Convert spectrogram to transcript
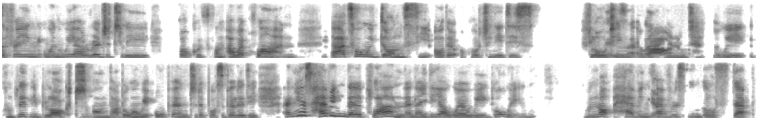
I think when we are rigidly focused on our plan, that's when we don't see other opportunities floating exactly. around. We completely blocked mm-hmm. on that. But when we open to the possibility, and yes, having the plan, an idea where we're going, but not having yeah. every single step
